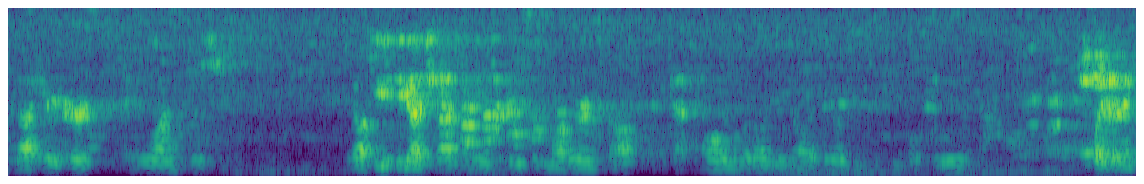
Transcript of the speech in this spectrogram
We're not here to hurt anyone, just, you know, if you, if you got a chance to meet Teresa's mother and stuff, and got to know them a little, you know that they were decent people too. Just like I think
